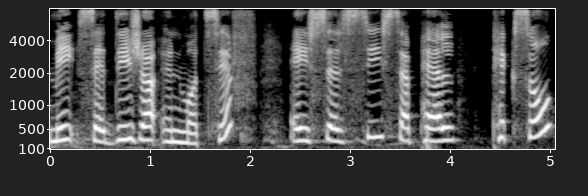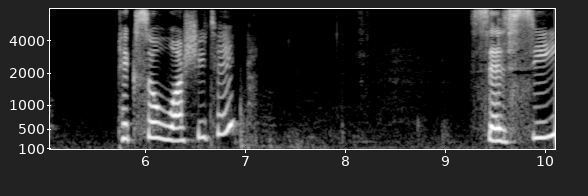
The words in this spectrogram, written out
mais c'est déjà un motif. Et celle-ci s'appelle Pixel, Pixel Washi Tape. Celle-ci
